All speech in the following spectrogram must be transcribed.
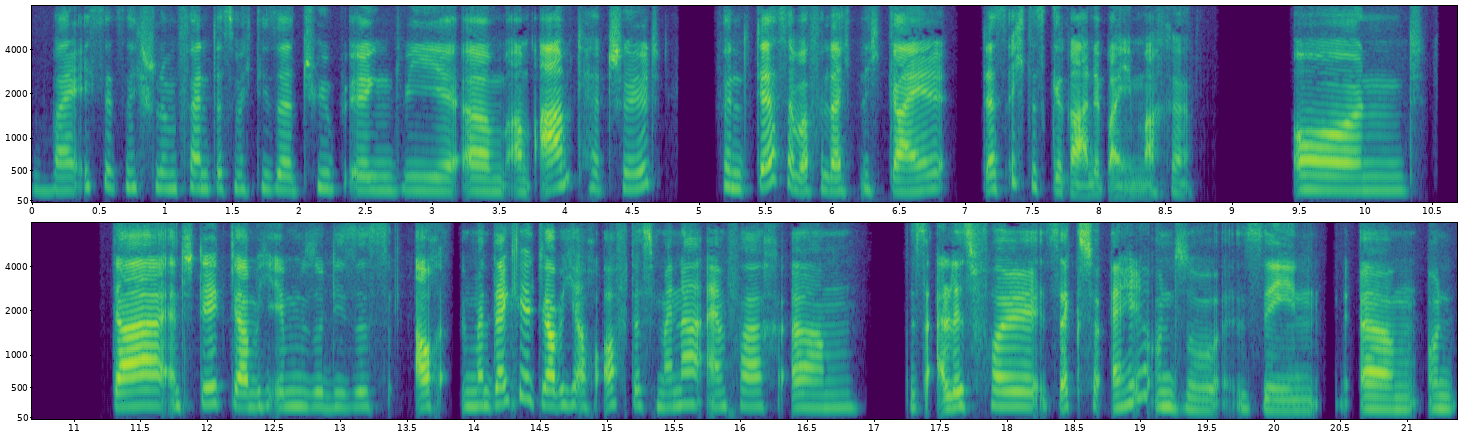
weil ich es jetzt nicht schlimm fände, dass mich dieser Typ irgendwie ähm, am Arm tätschelt, findet der es aber vielleicht nicht geil, dass ich das gerade bei ihm mache. Und da entsteht, glaube ich, eben so dieses, auch, man denkt ja, glaube ich, auch oft, dass Männer einfach ähm, das alles voll sexuell und so sehen. Ähm, und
